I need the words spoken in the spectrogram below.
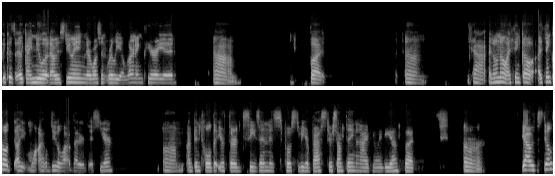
because like i knew what i was doing there wasn't really a learning period um but um yeah i don't know i think i'll i think i'll I, i'll do a lot better this year um i've been told that your third season is supposed to be your best or something i have no idea but uh yeah, I was still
